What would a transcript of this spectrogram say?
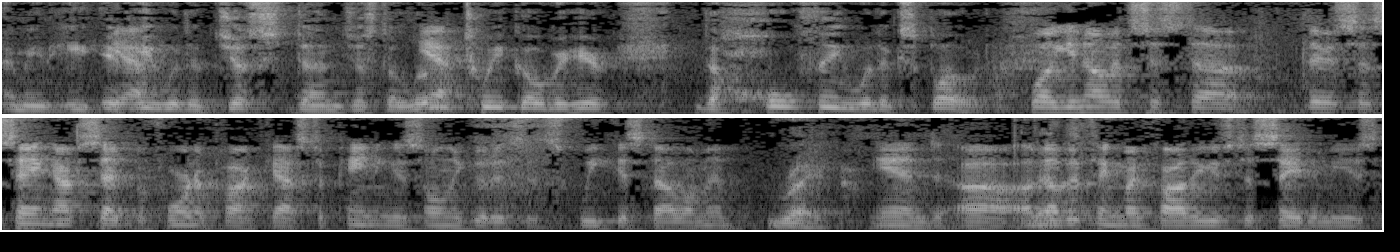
I mean, he, if Yeah. he would have just done just a little Yeah. tweak over here, the whole thing would explode. Well, you know, it's just uh, there's a saying I've said before in a podcast: a painting is only good as its weakest element. Right. And uh, another thing my father used to say to me is,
